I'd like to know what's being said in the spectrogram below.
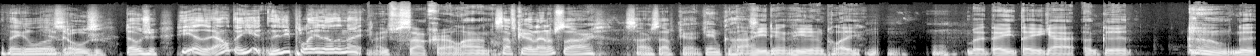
I think it was yeah, Dozier. Dozier. He has. I don't think he did. He play the other night. No, he's from South Carolina. South Carolina. I'm sorry. Sorry, South Carolina. Gamecocks. Nah, he didn't. He didn't play. Mm-mm. But they they got a good good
